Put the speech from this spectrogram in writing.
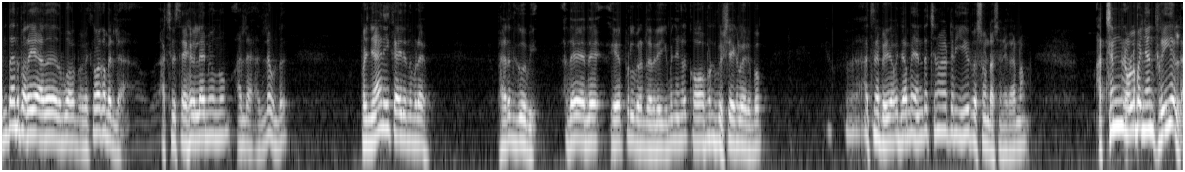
എന്താണ് പറയുക അത് വ്യക്തമാക്കാൻ പറ്റില്ല. അച്ഛന് സ്നേഹമില്ലായ്മയൊന്നും അല്ല എല്ലാം ഉണ്ട്. അപ്പോൾ ഞാൻ ഈ കാര്യം നമ്മുടെ ഭരത് ഗോപി അദ്ദേഹം എന്റെ ഏപ്രിൽ രണ്ട് അഭിനയിക്കുമ്പോൾ ഞങ്ങൾ കോമൺ വിഷയങ്ങൾ വരുമ്പം അച്ഛനെ പേര് എന്റെ അച്ഛനുമായിട്ട് എനിക്ക് ഈ ഒരു പ്രശ്നമുണ്ട് അച്ഛനെ കാരണം അച്ഛൻ ഉള്ളപ്പോൾ ഞാൻ ഫ്രീ അല്ല.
